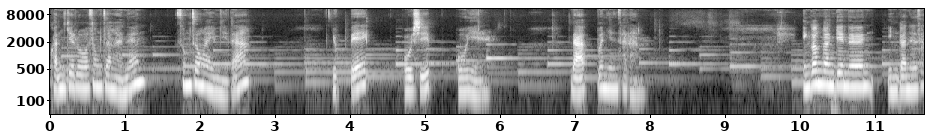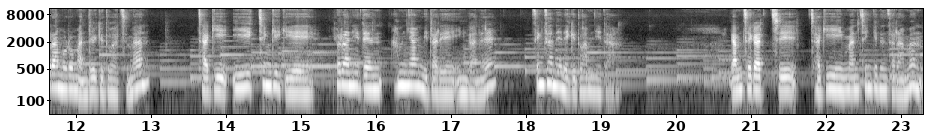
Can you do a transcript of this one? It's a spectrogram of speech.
관계로 성장하는 송정화입니다. 655일 나뿐인 사람 인간관계는 인간을 사람으로 만들기도 하지만 자기 이익 챙기기에 혈안이 된 함량 미달의 인간을 생산해내기도 합니다. 얌체같이 자기 이익만 챙기는 사람은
